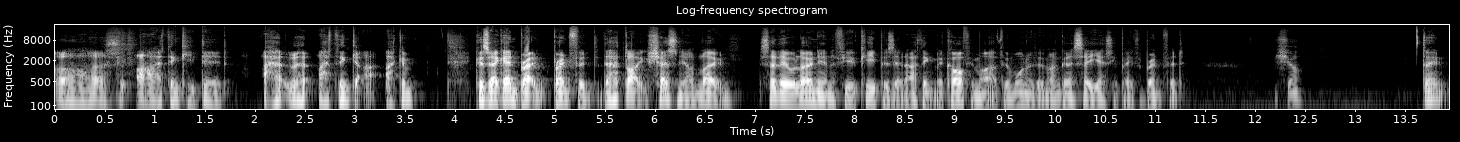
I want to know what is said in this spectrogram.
Oh, oh, I think he did. I, I think I, I can because again, Brent, Brentford they had like Szczęsny on loan, so they were loaning a few keepers in. I think McCarthy might have been one of them. I'm going to say yes, he played for Brentford. You sure? Don't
